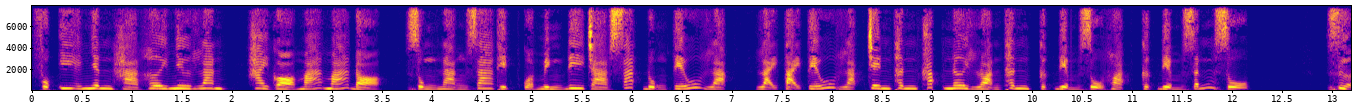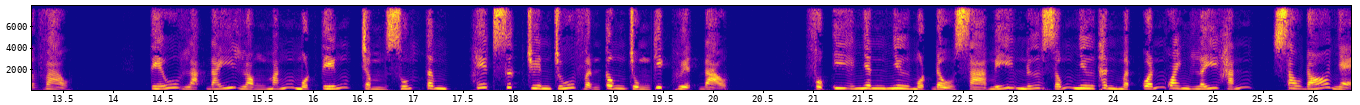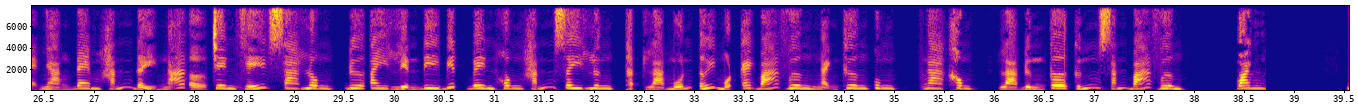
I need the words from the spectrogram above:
Phục y nhân hà hơi như lan, hai gò má má đỏ, dùng nàng da thịt của mình đi trà sát đụng tiếu lạc, lại tại tiếu lạc trên thân khắp nơi loạn thân cực điểm dụ hoạt, cực điểm dẫn dụ. Dựa vào. Tiếu lạc đáy lòng mắng một tiếng trầm xuống tâm, hết sức chuyên chú vận công trùng kích huyệt đạo. Phục y nhân như một đầu xà mỹ nữ giống như thân mật quấn quanh lấy hắn, sau đó nhẹ nhàng đem hắn đẩy ngã ở trên ghế salon, đưa tay liền đi biết bên hông hắn dây lưng, thật là muốn tới một cái bá vương ngạnh thương cung, nga không, là đừng cơ cứng rắn bá vương. Oanh!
